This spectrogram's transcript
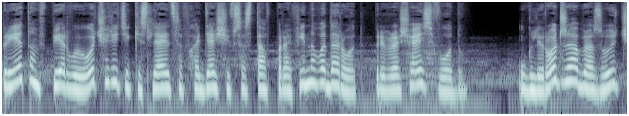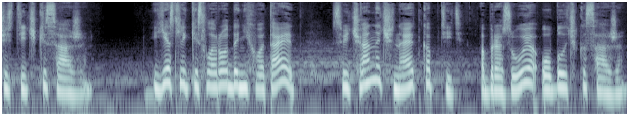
При этом в первую очередь окисляется входящий в состав парафина водород, превращаясь в воду. Углерод же образует частички сажи. Если кислорода не хватает, свеча начинает коптить, образуя облачко сажи.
